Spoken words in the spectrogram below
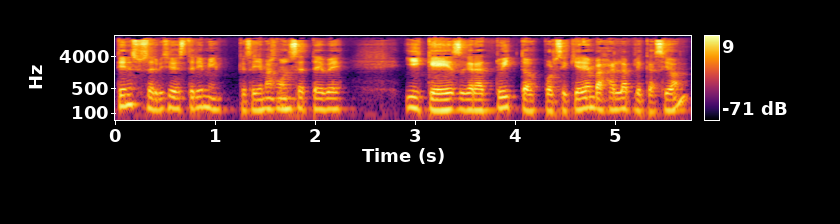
tiene su servicio de streaming que se llama 11 TV y que es gratuito por si quieren bajar la aplicación.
